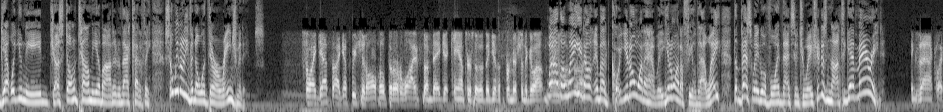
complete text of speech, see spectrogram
get what you need. Just don't tell me about it or that kind of thing. So we don't even know what their arrangement is. So I guess I guess we should all hope that our wives someday get cancer so that they give us permission to go out. and Well, the way you don't you don't want to have you don't want to feel that way. The best way to avoid that situation is not to get married. Exactly.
